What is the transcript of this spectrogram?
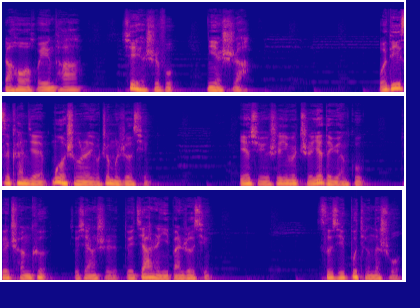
然后我回应他：“谢谢师傅，你也是啊。”我第一次看见陌生人有这么热情。也许是因为职业的缘故，对乘客就像是对家人一般热情。司机不停的说，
